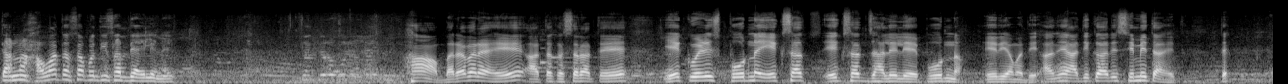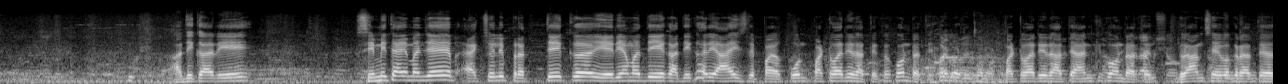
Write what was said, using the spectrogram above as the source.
त्यांना हवा तसा प्रतिसाद द्यायला नाही हां बरोबर आहे. आता कसं राहते एक वेळेस पूर्ण एक साथ एक साथ आहे पूर्ण एरियामध्ये. आणि अधिकारी सीमित आहेत. ते अधिकारी सीमित आहे म्हणजे ॲक्च्युली प्रत्येक एरियामध्ये एक अधिकारी आहेच. ते प कोण पटवारी राहते का कोण राहते? पटवारी राहते आणखी कोण राहते? ग्रामसेवक राहते.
